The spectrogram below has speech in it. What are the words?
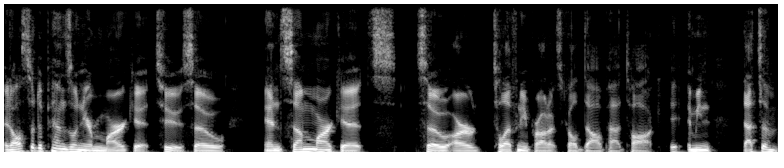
it also depends on your market too. So in some markets, so our telephony products called Dialpad Talk. I mean, that's a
